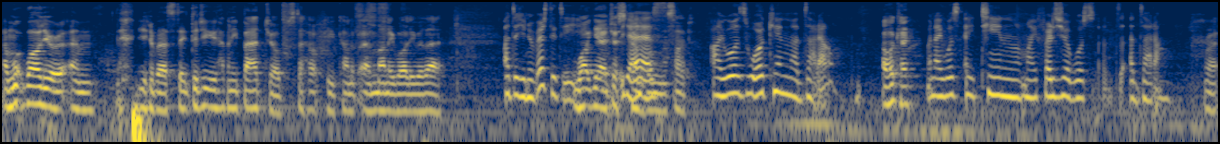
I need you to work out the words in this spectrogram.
And wh- while you were at um, university, did you have any bad jobs to help you kind of earn money while you were there? At the university. Well, yeah, just kind of on the side. I was working at Zara. Oh, okay. When I was 18, my first job was at, at Zara Right.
